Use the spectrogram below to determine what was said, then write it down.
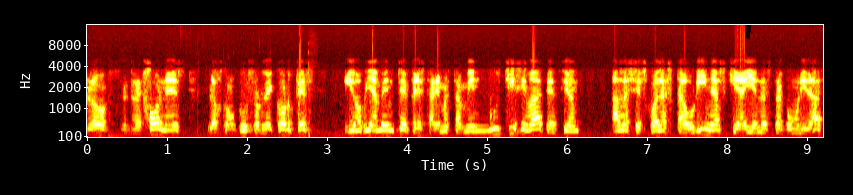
los rejones, los concursos de cortes, y obviamente prestaremos también muchísima atención a las escuelas taurinas que hay en nuestra comunidad,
